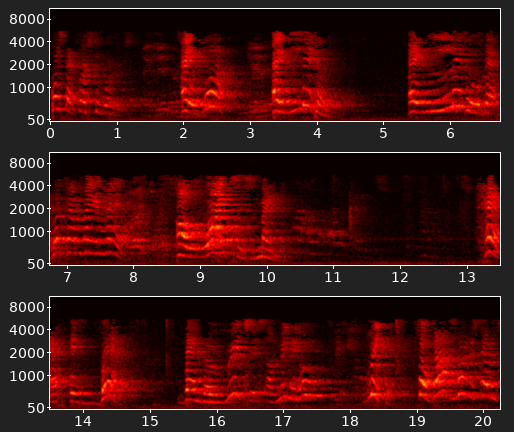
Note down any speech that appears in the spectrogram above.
what's that first two words? A what? A little. A little that what kind of man has? A righteous man hath is better than the riches of many who? Wicked. So God's word is telling us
